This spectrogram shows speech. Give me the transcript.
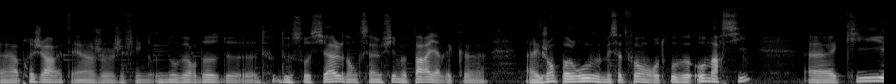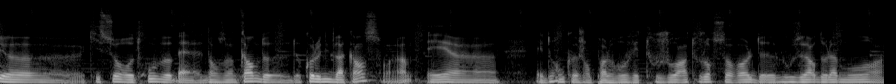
Euh, après j'ai arrêté, hein, j'ai fait une, overdose de, social. Donc c'est un film pareil avec, Jean-Paul Rouve, mais cette fois on retrouve Omar Sy. qui, se retrouve ben, dans un camp de, colonie de vacances. Et, donc Jean-Paul Rouve est toujours, a toujours ce rôle de loser de l'amour.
